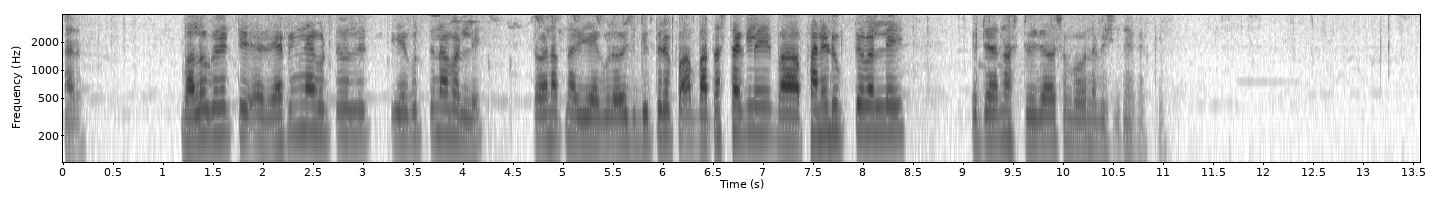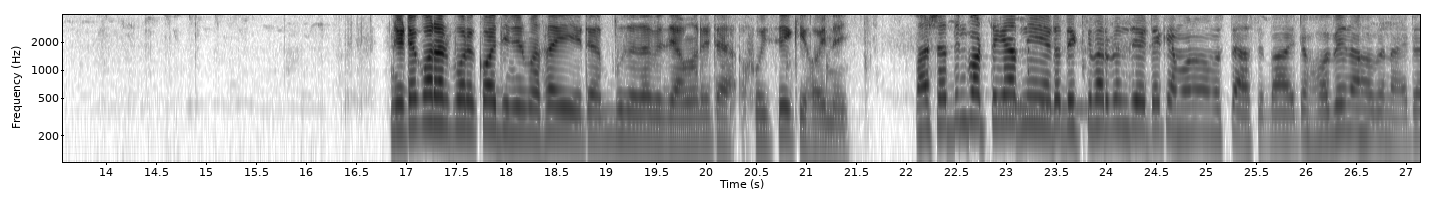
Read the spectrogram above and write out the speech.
আর ভালো করে র্যাপিং না করতে পারলে ইয়ে করতে না পারলে, তখন আপনার ইয়েগুলো ওই ভিতরে বাতাস থাকলে বা পানি ঢুকতে পারলে, এটা নষ্ট হয়ে যাওয়ার সম্ভাবনা বেশি থাকে আর কি। এটা করার পরে কয়দিনের মাথায় এটা বোঝা যাবে যে আমার এটা হয়েছে কি হয় নাই। পাঁচ সাত দিন পর থেকে আপনি এটা দেখতে পারবেন যে এটা কেমন অবস্থায় আছে বা এটা হবে না হবে না এটা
